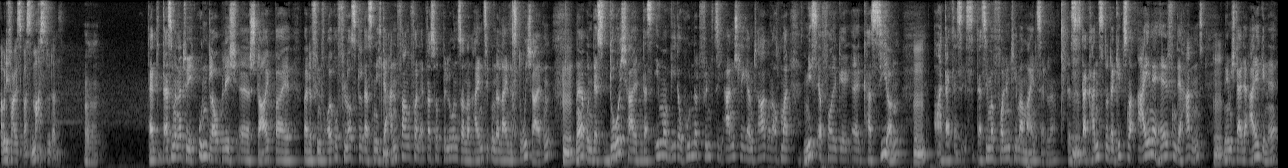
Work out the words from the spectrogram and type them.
Aber die Frage ist, was machst du dann? Mhm. Da sind wir natürlich unglaublich äh, stark bei, bei der 5-Euro-Floskel, dass nicht der Anfang von etwas wird belohnt, sondern einzig und allein das Durchhalten. Mhm. Ne? Und das Durchhalten, das immer wieder 150 Anschläge am Tag und auch mal Misserfolge äh, kassieren, mhm. boah, das, das, ist, da sind wir voll im Thema Mindset. Ne? Das mhm. ist, da kannst du, da gibt's nur eine helfende Hand, mhm. nämlich deine eigene,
